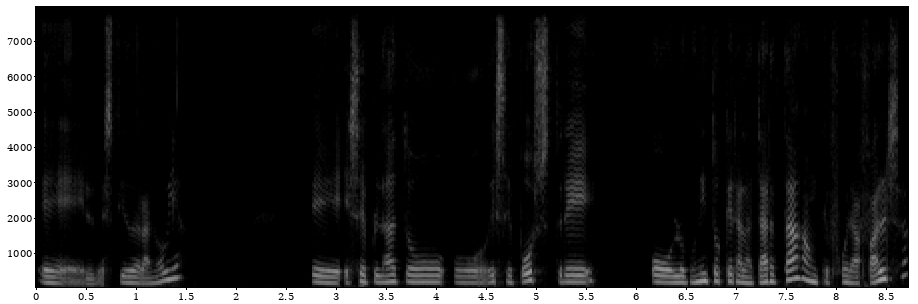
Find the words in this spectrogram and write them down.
Eh, el vestido de la novia, eh, ese plato o ese postre o lo bonito que era la tarta, aunque fuera falsa.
